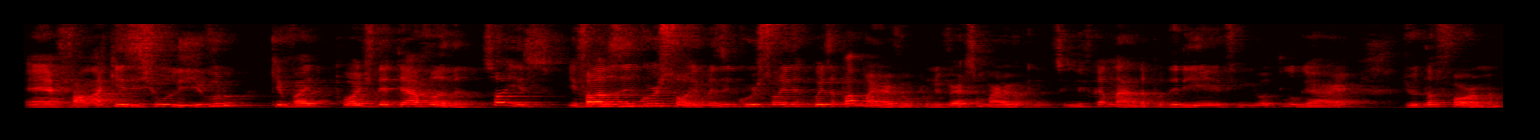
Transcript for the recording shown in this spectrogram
É, falar que existe um livro que vai, pode deter a Wanda. Só isso. E falar das incursões, mas incursões é coisa pra Marvel, pro universo Marvel, que não significa nada. Poderia ir em outro lugar, de outra forma.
